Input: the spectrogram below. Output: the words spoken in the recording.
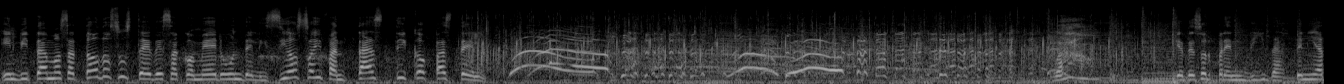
invitamos a todos ustedes a comer un delicioso y fantástico pastel. ¡Wow! Quedé sorprendida. Tenía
